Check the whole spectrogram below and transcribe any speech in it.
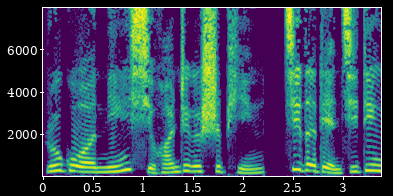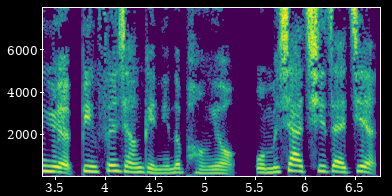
如果您喜欢这个视频，记得点击订阅并分享给您的朋友。我们下期再见。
